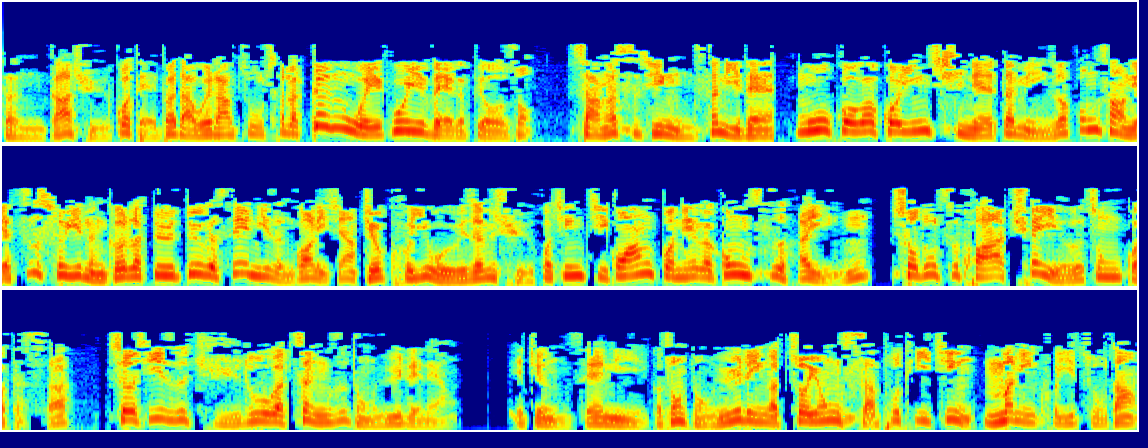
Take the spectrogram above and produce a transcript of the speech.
人家全国代表大会上做出了更为规范的表述。上个世纪五十年代，我国的国营企业和民族工商业之所以能够在短短的三年辰光里向就可以完成全国经济广国内的公私合营，速度之快，确有中国特色。首先是巨大的政治动员力量。一九五三年，各种动员令的作用石破天惊，没人可以阻挡，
